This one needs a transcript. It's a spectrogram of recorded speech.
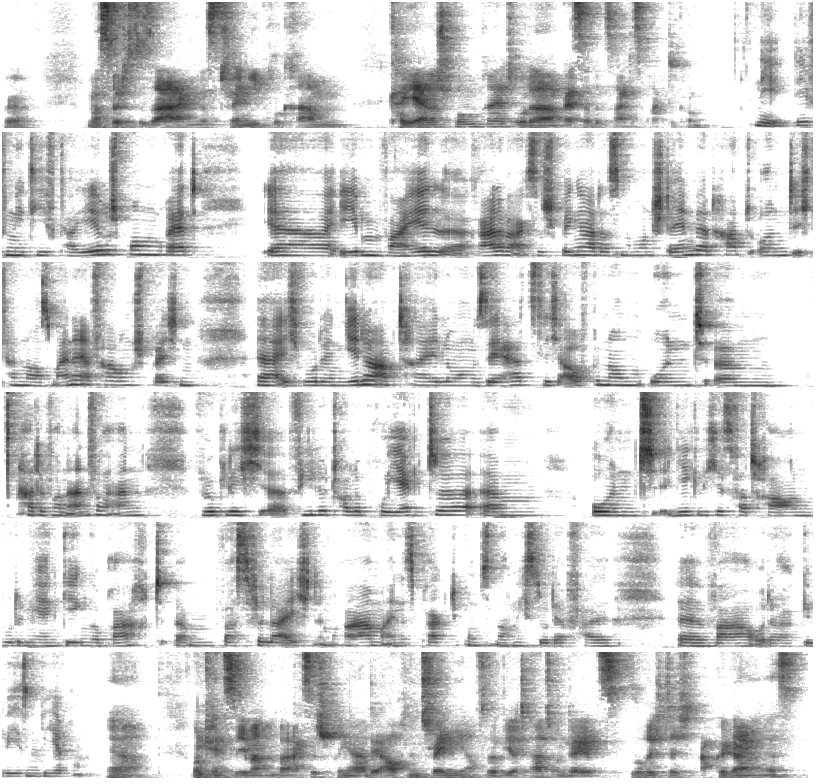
Cool. Was würdest du sagen, das Trainee-Programm Karrieresprungbrett oder besser bezahltes Praktikum? Nee, definitiv Karrieresprungbrett. Äh, eben weil äh, gerade bei Axel Springer das einen hohen Stellenwert hat und ich kann nur aus meiner Erfahrung sprechen. Äh, ich wurde in jeder Abteilung sehr herzlich aufgenommen und ähm, hatte von Anfang an wirklich äh, viele tolle Projekte ähm, und jegliches Vertrauen wurde mir entgegengebracht, ähm, was vielleicht im Rahmen eines Praktikums noch nicht so der Fall äh, war oder gewesen wäre. Ja. Und kennst du jemanden bei Axel Springer, der auch einen Trainee absolviert hat und der jetzt so richtig abgegangen ist?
